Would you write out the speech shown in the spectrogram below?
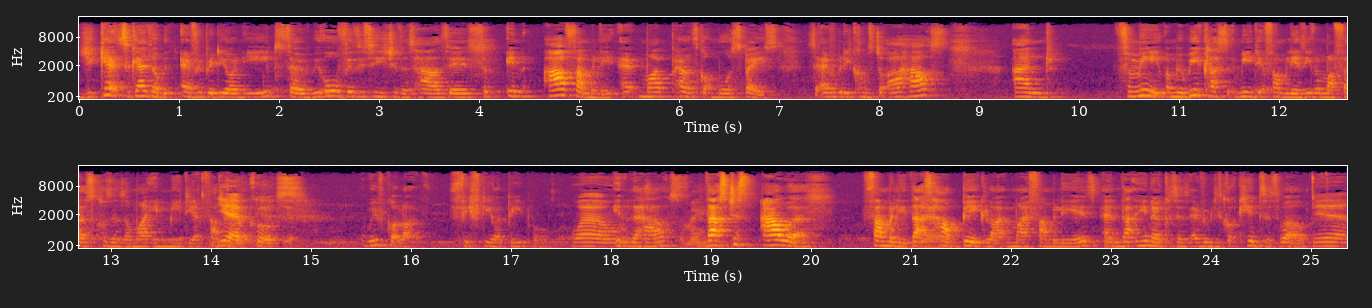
you get together with everybody on Eid, so we all visit each other's houses. So in our family, my parents got more space, so everybody comes to our house. And for me, I mean, we class immediate family as even my first cousins are my immediate family. Yeah, of course. yeah. We've got like 50 odd people Wow. in the house. Amazing. That's just our family. That's Yeah. how big like my family is, and that you know because everybody's got kids as well. Yeah.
